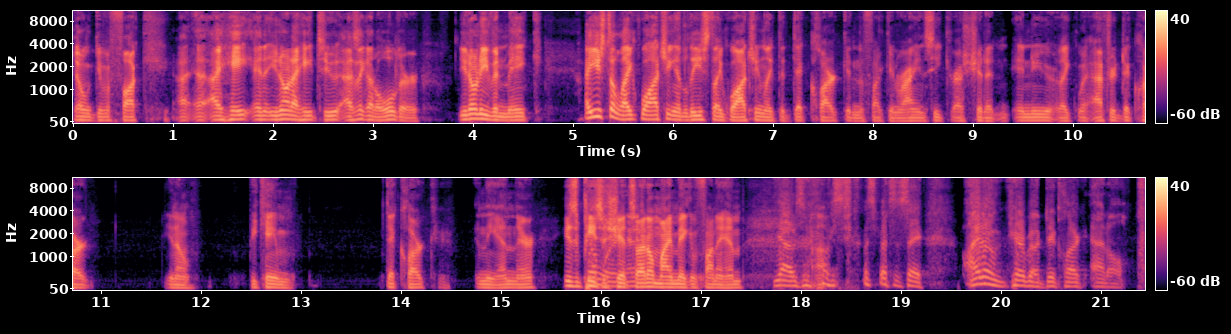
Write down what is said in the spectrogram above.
don't give a fuck. I, I I hate and you know what I hate too. As I got older, you don't even make. I used to like watching at least like watching like the Dick Clark and the fucking Ryan Seacrest shit at, in New York. Like after Dick Clark, you know, became Dick Clark in the end. There, he's a piece Don't of worry, shit. So. I don't mind making fun of him. yeah, I was, uh, I, was, I was about to say, I don't care about Dick Clark at all.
